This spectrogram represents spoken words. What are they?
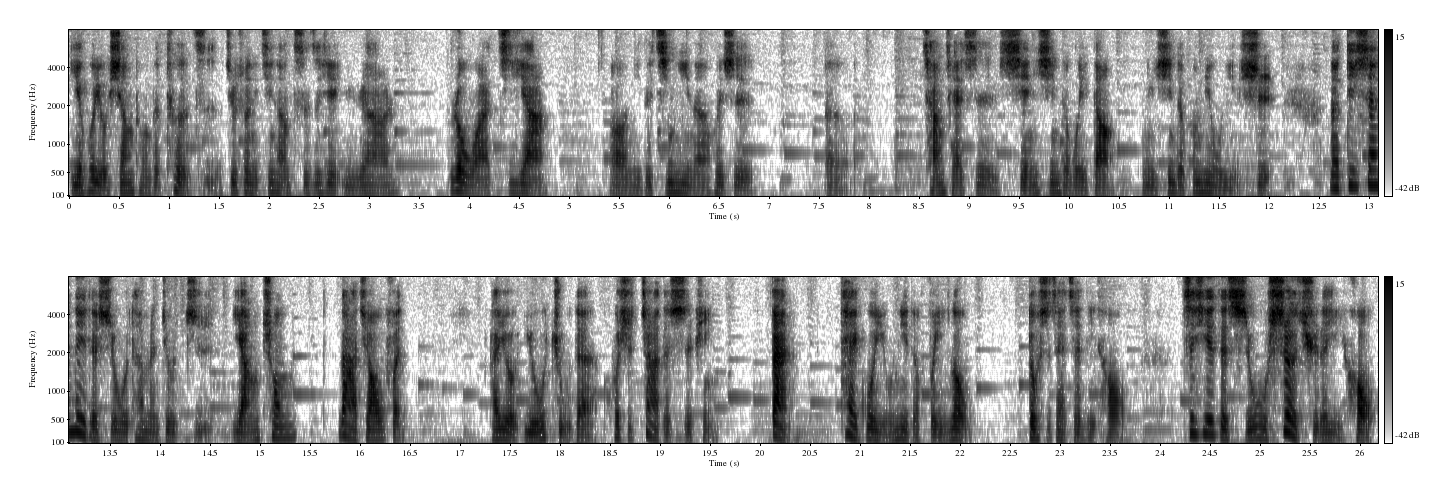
也会有相同的特质，就是说你经常吃这些鱼啊。肉啊，鸡、啊，哦，你的精液呢会是，呃，尝起来是咸腥的味道。女性的分泌物也是。那第三类的食物，他们就指洋葱、辣椒粉，还有油煮的或是炸的食品，蛋，太过油腻的肥肉，都是在这里头。这些的食物摄取了以后，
